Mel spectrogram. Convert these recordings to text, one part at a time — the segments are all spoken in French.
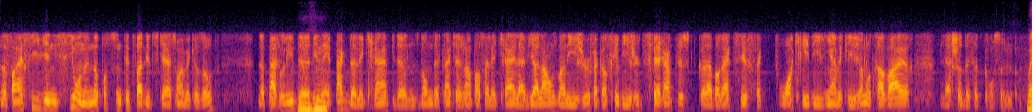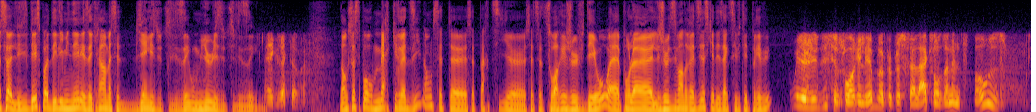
De faire, s'ils viennent ici, on a une opportunité de faire de l'éducation avec eux autres de parler de, des mhm. impacts de l'écran, puis de, du nombre de temps que les gens passent à l'écran, la violence dans les jeux, fait qu'offrir des jeux différents, plus collaboratifs, fait pouvoir créer des liens avec les jeunes au travers de l'achat de cette console-là. Oui, ça, l'idée, c'est pas d'éliminer les écrans, mais c'est de bien les utiliser ou mieux les utiliser. Exactement. Donc ça, c'est pour mercredi, donc cette, euh, cette partie, euh, cette, soirée jeux vidéo. Euh, pour le, le jeudi, vendredi, est-ce qu'il y a des activités de prévues? Oui, le jeudi, c'est une soirée libre, un peu plus relax. On se donne une petite pause.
